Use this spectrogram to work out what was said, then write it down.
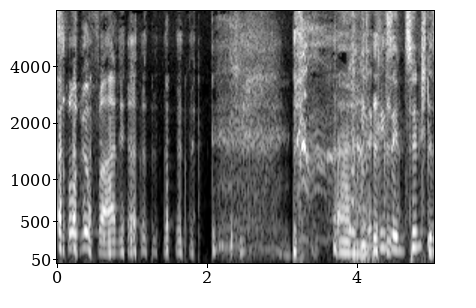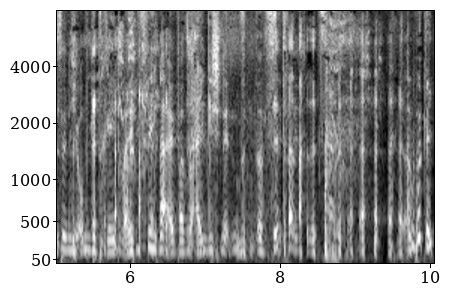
so gefahren, ja. Und dann kriegst du den Zündschlüssel nicht umgedreht, weil die Finger einfach so eingeschnitten sind und Zittert alles. Wirklich,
